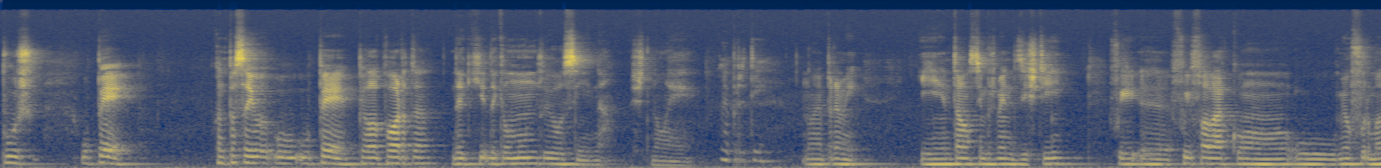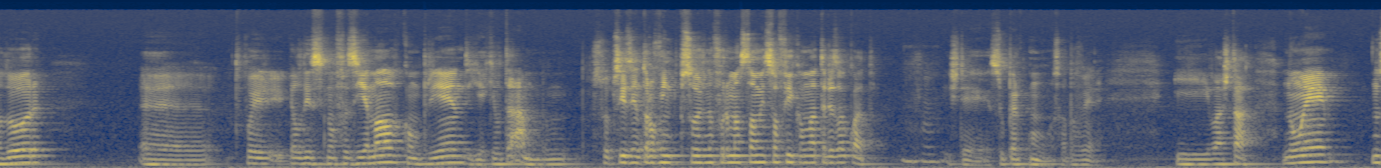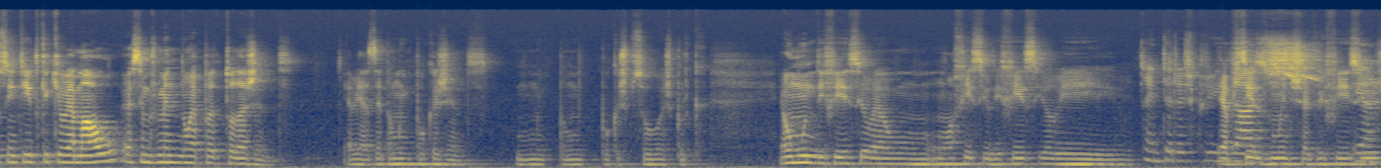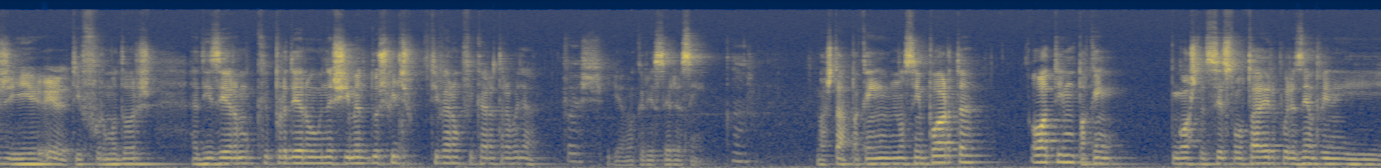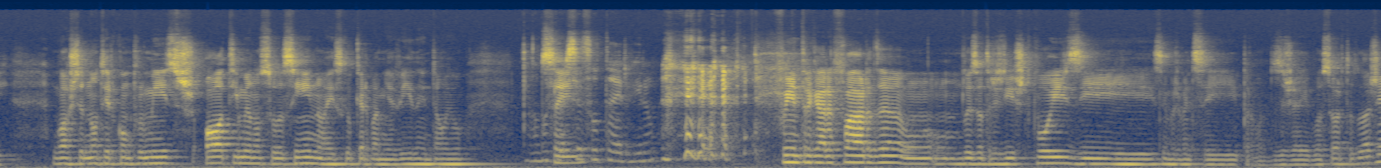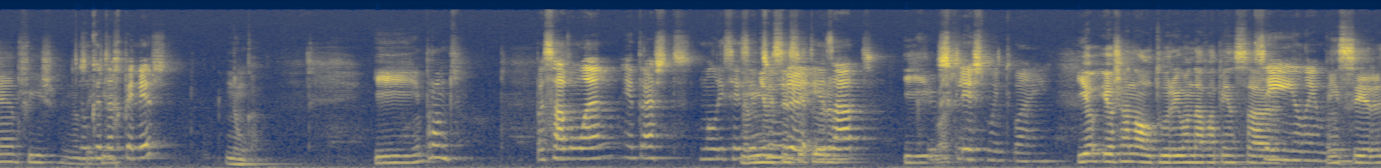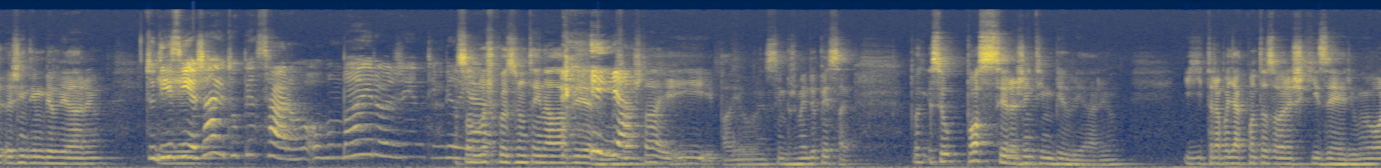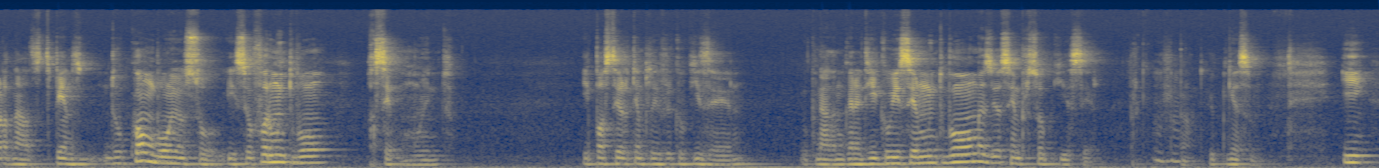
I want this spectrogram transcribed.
pus o pé, quando passei o, o, o pé pela porta daqui, daquele mundo, eu assim, não, isto não é, É para ti. não é para mim. E então simplesmente desisti. Fui, eh, fui falar com o meu formador. eh, depois ele disse que não fazia mal, compreende. E aquilo está. Se for preciso, entram 20 pessoas na formação e só ficam lá 3 ou 4. Isto é super comum, só para ver. E lá está. Não é no sentido que aquilo é mau, é simplesmente não é para toda a gente. Aliás, é para muito pouca gente. Muito, para muito poucas pessoas, porque é um mundo difícil, é um, um ofício difícil e Tem ter as é preciso de muitos sacrifícios. E eu tive formadores a dizer-me que perderam o nascimento dos filhos porque tiveram que ficar a trabalhar. Pois, E eu não queria ser assim. claro. Mas está, para quem não se importa, ótimo. Para quem gosta de ser solteiro, por exemplo, e, gosta de não ter compromissos, ótimo. Eu não sou assim, não é isso que eu quero para a minha vida, então eu não Sei. quer ser solteiro, viram? fui entregar a farda um, um, dois ou três dias depois e simplesmente saí, pronto, desejei boa sorte a toda a gente, fiz, Nunca te arrependeste? Nunca. E pronto. Passado um ano, entraste numa licenciatura. licenciatura. Exato. E Escolheste muito bem. Eu, eu já na altura eu andava a pensar Sim, em ser agente imobiliário. Tu E- dizias, ah, eu estou a pensar, ou bombeiro ou agente imobiliário. São duas coisas que não têm nada a ver, mas Yeah. lá está. E pá, eu simplesmente eu pensei, "Pá, se eu posso ser agente imobiliário e trabalhar quantas horas quiser e o meu ordenado depende do quão bom eu sou, e se eu for muito bom, recebo muito. E posso ter o tempo livre que eu quiser, o que nada me garantia que eu ia ser muito bom, mas eu sempre soube que ia ser. Porque, pronto, eu conheço-me. E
